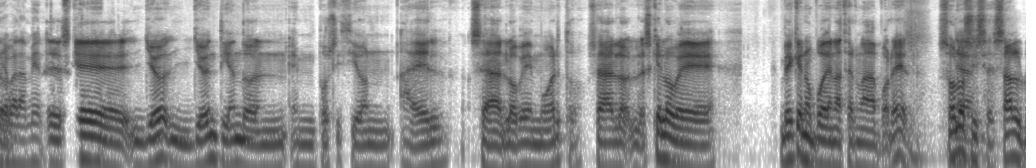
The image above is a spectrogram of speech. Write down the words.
lleva también. Es que yo, yo entiendo en, posición a él. O sea, lo ve muerto. O sea, es que lo ve. Ve que no pueden hacer nada por él. Solo si se salva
